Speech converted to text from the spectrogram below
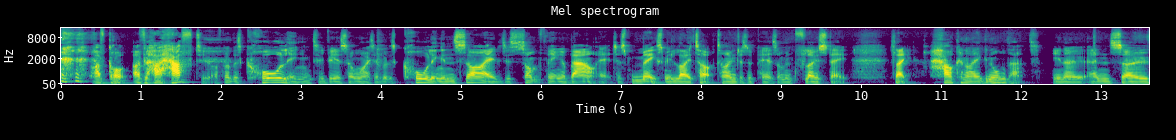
I've got, I've, I have to. I've got this calling to be a songwriter. I've got this calling inside. Just something about it just makes me light up. Time disappears. I'm in flow state. It's like, how can I ignore that? You know. And so,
